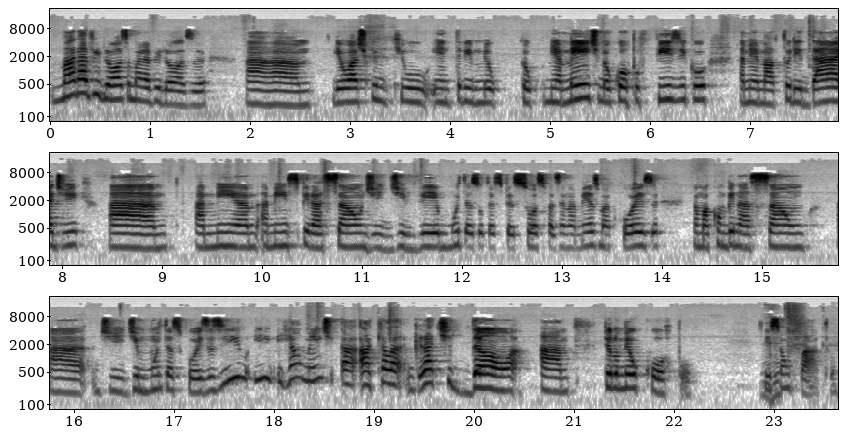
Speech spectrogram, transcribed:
maravilhosa, maravilhosa. Ah, eu acho que, que o, entre meu, minha mente, meu corpo físico, a minha maturidade, a, a, minha, a minha inspiração de, de ver muitas outras pessoas fazendo a mesma coisa, é uma combinação ah, de, de muitas coisas. E, e realmente a, aquela gratidão a, pelo meu corpo. Isso uhum. é um fato.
